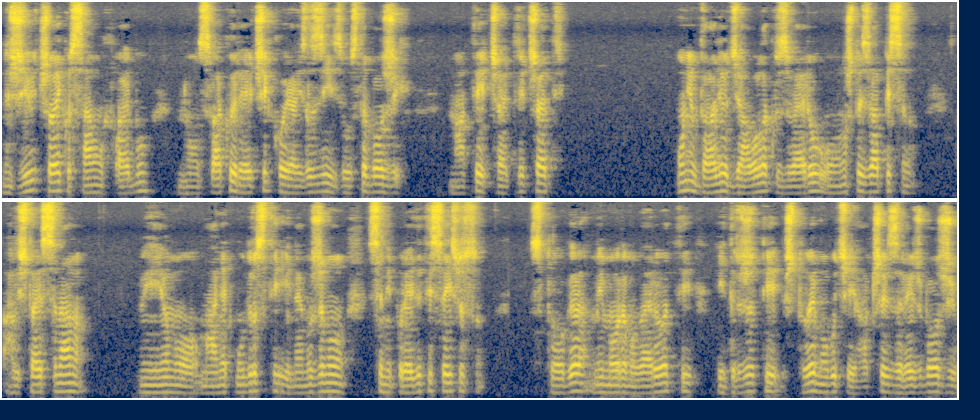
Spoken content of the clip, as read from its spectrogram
ne živi čovjek o samom hlebu, no o svakoj reči koja izlazi iz usta Božih. Matej 4.4 On je udaljio đavola kroz veru u ono što je zapisano. Ali šta je sa nama? Mi imamo manjak mudrosti i ne možemo se ni porediti sa Isusom. Stoga mi moramo verovati i držati što je moguće jače za reč Božju.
